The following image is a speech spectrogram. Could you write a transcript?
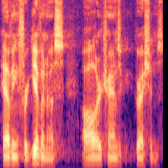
having forgiven us all our transgressions.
